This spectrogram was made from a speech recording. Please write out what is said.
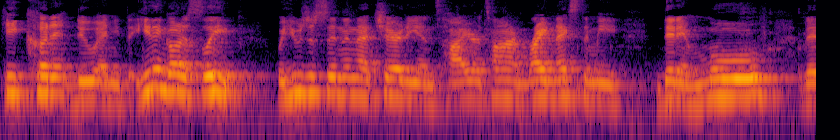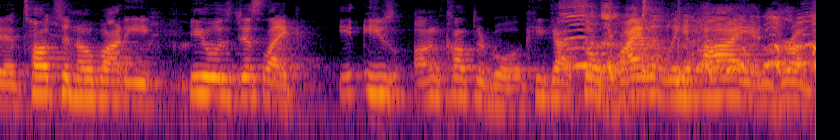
he couldn't do anything. He didn't go to sleep, but he was just sitting in that chair the entire time, right next to me. Didn't move, didn't talk to nobody. He was just like he, he was uncomfortable. He got so violently high and drunk.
